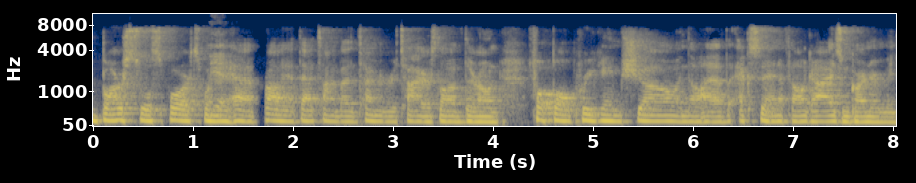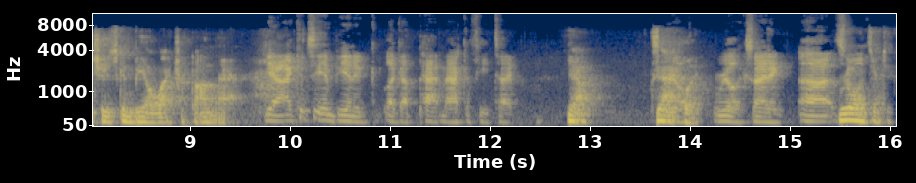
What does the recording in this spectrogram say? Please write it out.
Barstool Sports when yeah. they have probably at that time by the time he retires they'll have their own football pregame show and they'll have ex NFL guys and Gardner Minshew is going to be electric on there. Yeah, I could see him being a, like a Pat McAfee type. Yeah, exactly. Real, real exciting. Uh, so, real entertaining.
